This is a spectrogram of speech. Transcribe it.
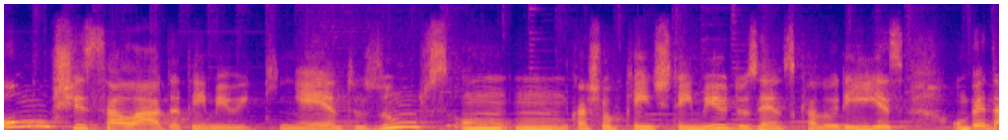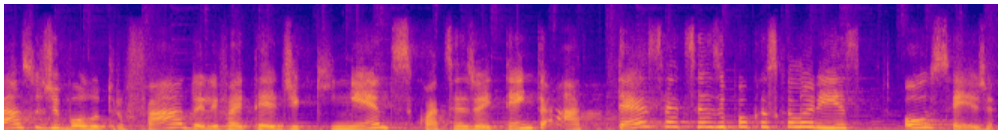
Um x-salada tem 1.500, um, um, um cachorro-quente tem 1.200 calorias, um pedaço de bolo trufado ele vai ter de 500, 480 até 700 e poucas calorias. Ou seja,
